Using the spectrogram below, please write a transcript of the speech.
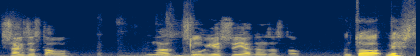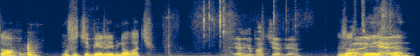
Trzech zostało. Nas dwóch jeszcze jeden został. No to wiesz co? Muszę cię wyeliminować. Ja chyba ciebie. Żartuję ale nie, tym.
